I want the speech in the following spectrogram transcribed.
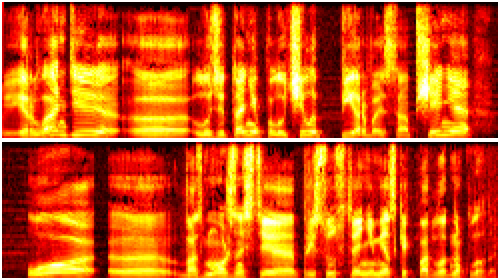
Ирландии, Лузитания получила первое сообщение о э, возможности присутствия немецких подводных лодок.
